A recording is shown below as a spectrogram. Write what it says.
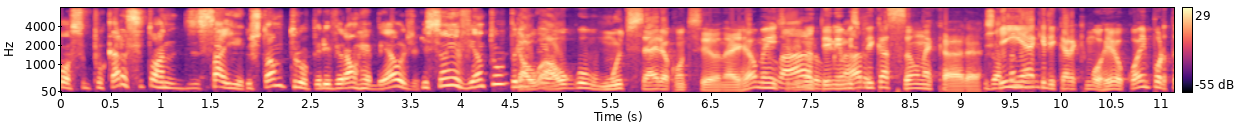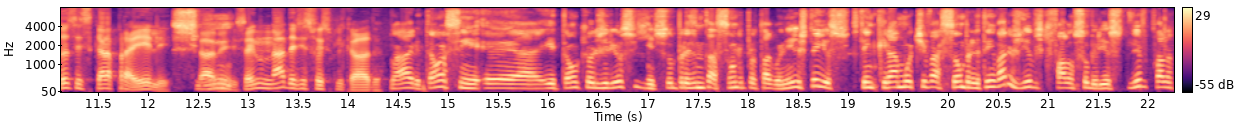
pô, se pro cara se torna, de sair do Stormtrooper e virar um rebelde, isso é um evento. Algo, algo muito sério aconteceu, né? E realmente, claro, não tem nenhuma claro. explicação, né, cara? Exatamente. Quem é aquele cara que morreu? Qual a importância desse cara para ele? Sim. Sabe? Isso aí nada disso foi explicado. Claro, então assim, é, então o que eu diria é o seguinte: sobre apresentação de protagonista é isso. Você tem que criar motivação para ele. Tem vários livros que falam sobre isso. Livro que fala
